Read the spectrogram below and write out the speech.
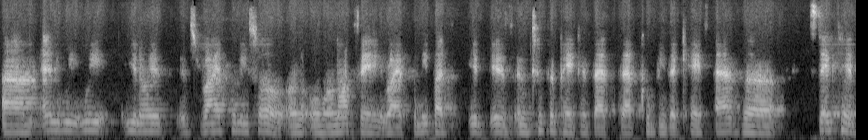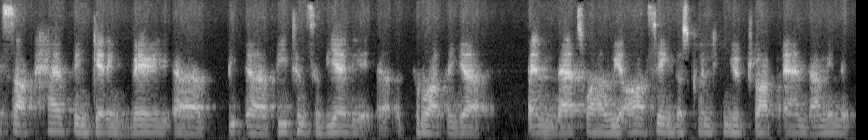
Um, and we, we, you know, it, it's rightfully so, or, or will not say rightfully, but it is anticipated that that could be the case as the sector itself has been getting very uh, be, uh, beaten severely uh, throughout the year. And that's why we are seeing this continued drop. And I mean,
